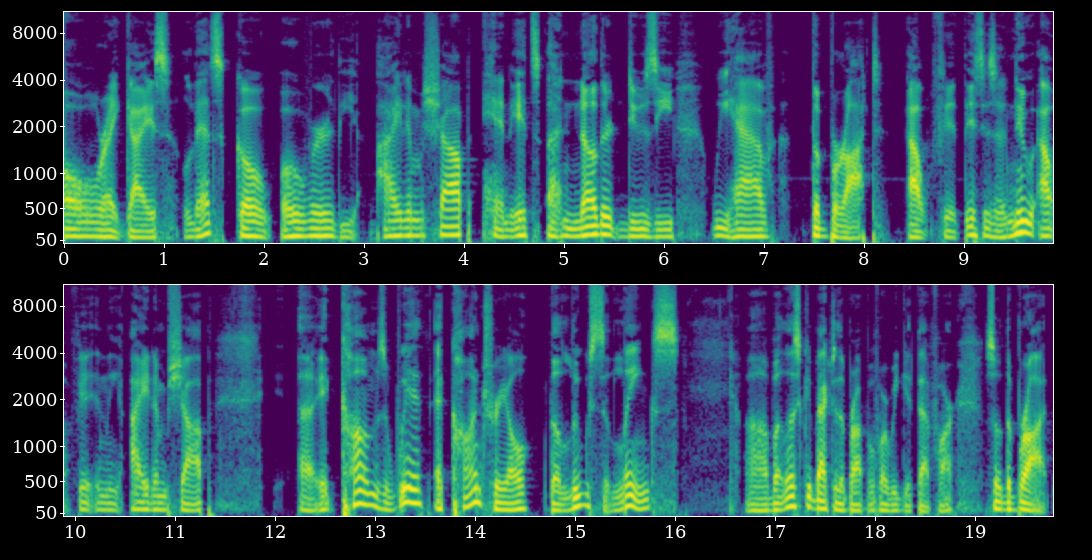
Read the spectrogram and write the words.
All right, guys, let's go over the item shop, and it's another doozy. We have the Brat outfit. This is a new outfit in the item shop. Uh, it comes with a contrail, the loose links. Uh, but let's get back to the brat before we get that far. So the brat,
